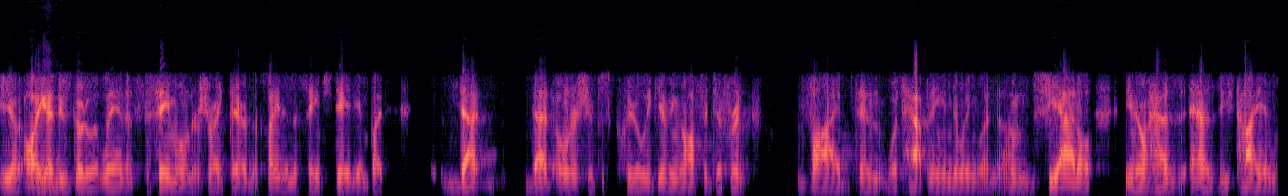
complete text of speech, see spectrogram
you know, all you got to do is go to Atlanta. It's the same owners right there, and they're playing in the same stadium. But that that ownership is clearly giving off a different vibe than what's happening in New England. Um, Seattle, you know, has has these tie-ins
